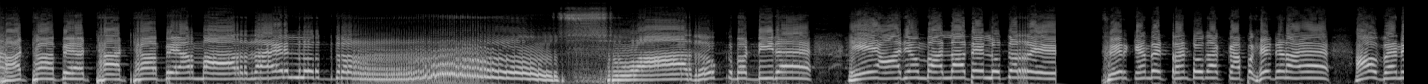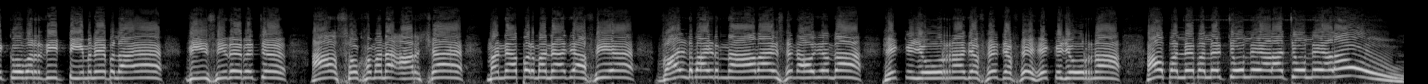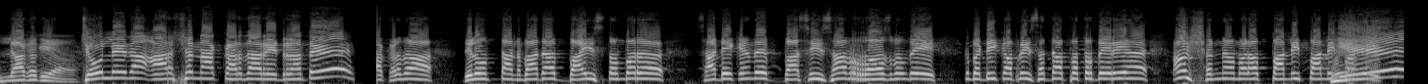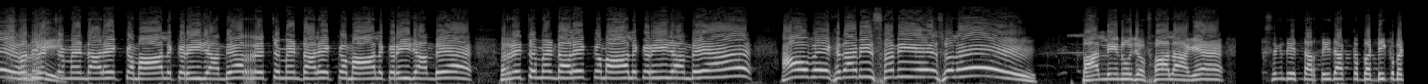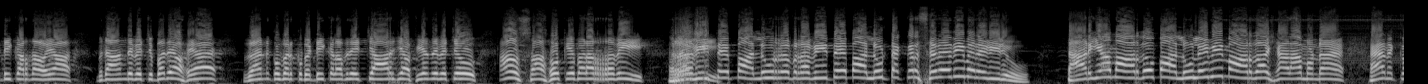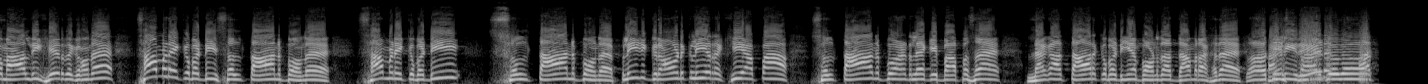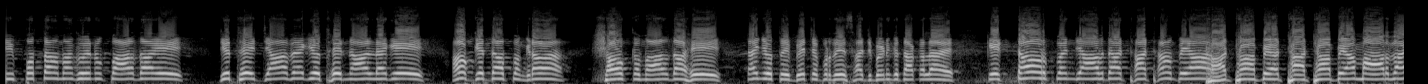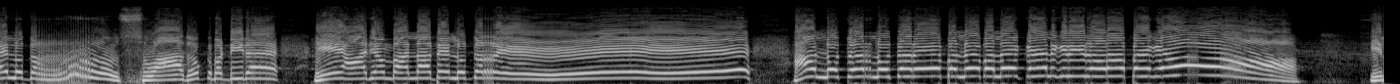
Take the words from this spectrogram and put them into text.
ਠਾਠਾ ਪਿਆ ਠਾਠਾ ਪਿਆ, ਮਾਰਦਾ ਏ ਲੁੱਦਰ। ਸਵਾਦ ਓ ਕਬੱਡੀ ਦਾ ਇਹ ਆਜਮ ਬਾਲਾ ਤੇ ਲੁੱਦਰ ਰੇ ਫਿਰ ਕਹਿੰਦੇ ਟ੍ਰਾਂਟੋ ਦਾ ਕੱਪ ਖੇਡਣ ਆਇਆ ਆ ਵੈਨਕੂਵਰ ਦੀ ਟੀਮ ਨੇ ਬੁਲਾਇਆ ਵੀਸੀ ਦੇ ਵਿੱਚ ਆ ਸੁਖਮਨ ਅਰਸ਼ ਹੈ। ਮੰਨਿਆ ਪਰ ਮੰਨਿਆ ਜਾਫੀ ਹੈ। ਵਰਲਡ ਵਾਈਡ ਨਾਮ ਹੈ ਇਸ ਨੌਜਵਾਨ ਦਾ। ਇੱਕ ਜ਼ੋਰ ਨਾ ਜਫੇ ਜਫੇ ਇੱਕ ਜ਼ੋਰ ਨਾ ਆ ਬੱਲੇ ਬੱਲੇ ਚੋਲੇ ਵਾਲਾ ਚੋਲੇ ਵਾਲਾ ਲੱਗ ਗਿਆ। ਚੋਲੇ ਦਾ ਅਰਸ਼ ਨਾ ਕਰਦਾ ਰੇਡਰਾਂ ਤੇ। ਆਖਣ ਦਾ ਦਿਲੋਂ ਧੰਨਵਾਦ ਆ 22 ਸਤੰਬਰ ਸਾਡੇ ਕਹਿੰਦੇ ਬਾਸੀ ਸਾਹਿਬ ਰੋਜ਼ਵੈਲ ਦੇ ਕਬੱਡੀ ਕੱਪ ਲਈ ਸੱਦਾ ਪੱਤਰ ਦੇ ਰਿਹਾ ਆ। ਛੰਨਾ ਵਾਲਾ ਪਾਲੀ ਪਾਲੀ ਪਾਲੀ। ਰਿਚਮੈਂਡ ਵਾਲੇ ਕਮਾਲ ਕਰੀ ਜਾਂਦੇ ਆ ਰਿਚਮੈਂਡ ਵਾਲੇ ਕਮਾਲ ਕਰੀ ਜਾਂਦੇ ਆ ਰਿਚਮੈਂਡ ਵਾਲੇ ਕਮਾਲ ਕਰੀ ਜਾਂਦੇ ਆ। ਆਓ ਵੇਖਦਾ ਵੀ ਸਨੀ ਇਸ ਵੇਲੇ। ਪਾਲੀ ਨੂੰ ਜਫਾ ਲਾ ਗਿਆ। ਹੈ। ਸਿੰਘ ਦੀ ਧਰਤੀ ਦਾ ਕਬੱਡੀ ਕਬੱਡੀ ਕਰਦਾ ਹੋਇਆ ਮੈਦਾਨ ਦੇ ਵਿੱਚ ਵਧਿਆ ਹੋਇਆ ਹੈ। ਵੈਨਕੂਵਰ ਕਬੱਡੀ ਕਲੱਬ ਦੇ ਚਾਰ ਜਾਫੀਆਂ ਦੇ ਵਿੱਚ ਆਹ ਸਾਹੋ ਕੇ ਬੜਾ ਰਵੀ ਰਵੀ ਤੇ ਭਾਲੂ ਰਵ- ਤੇ ਭਾਲੂ ਟੱਕਰ ਸਿਰੇ ਦੀ ਮੇਰੇ ਵੀਰੋ ਤਾੜੀਆਂ ਮਾਰ ਦੋ ਭਾਲੂ ਲਈ ਵੀ ਮਾਰਦਾ ਛਾਲਾ ਮੁੰਡਾ। ਐਨ ਕਮਾਲ ਦੀ ਖੇਡ ਦਿਖਾਉਂਦਾ ਹੈ। ਸਾਹਮਣੇ ਕਬੱਡੀ ਸੁਲਤਾਨ ਪਾਉਂਦਾ ਹੈ। ਸਾਹਮਣੇ ਕਬੱਡੀ ਸੁਲਤਾਨ ਪਾਉਂਦਾ। ਪਲੀਜ਼ ਗਰਾਊਂਡ ਕਲੀਅਰ ਰੱਖੀ ਆਪਾਂ ਸੁਲਤਾਨ ਪੁਆਇੰਟ ਲੈ ਕੇ ਵਾਪਸ ਹੈ ਲਗਾਤਾਰ ਕਬੱਡੀਆਂ ਪਾਉਣ ਦਾ ਦਮ ਰੱਖਦਾ ਹੈ ਅਗਲੀ ਰੇਡ ਪੱਤਾ ਵਾਂਗੂ ਇਹਨੂੰ ਪਾਲਦਾ ਏ। ਜਿੱਥੇ ਜਾ ਵਹਿ ਗਏ ਉੱਥੇ ਨਾਲ ਲੈ ਗਏ। ਆਹ ਗਿੱਧਾ ਭੰਗੜਾ ਸ਼ੌਕ ਕਮਾਲ ਦਾ ਏ ਤਾਈਓ ਤੇ ਵਿੱਚ ਪ੍ਰਦੇਸ਼ ਅੱਜ ਬਿਣਗ ਤੱਕ ਲੈ ਕਿ ਟੌਰ ਪੰਜਾਬ ਦਾ ਠਾਠਾਂ ਪਿਆ। ਠਾਠਾ ਪਿਆ ਠਾਠਾ ਪਿਆ ਮਾਰਦਾ ਏ ਲੁੱਦਰ ਸਵਾਦ ਉਹ ਕਬੱਡੀ ਦਾ। ਹੈ। ਇਹ ਆਜਮ ਬਾਲਾ ਤੇ ਲੁੱਦਰ ਰੇ ਹਾਂ ਲੁੱਦਰ ਲੁੱਦਰ ਏ। ਬੱਲੇ ਬੱਲੇ ਕੈਲਗਰੀ ਰੌਲਾ ਪੈ ਗਿਆ।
